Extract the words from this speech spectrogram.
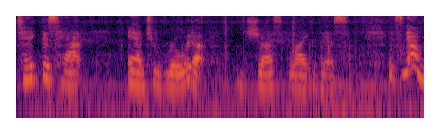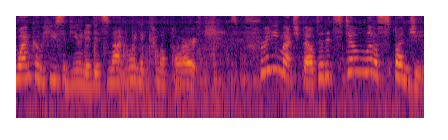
take this hat and to roll it up just like this. It's now one cohesive unit. It's not going to come apart. It's pretty much felted. It's still a little spongy,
